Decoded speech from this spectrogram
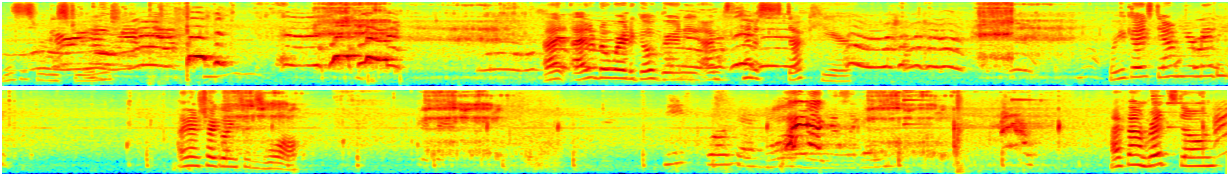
this is really strange. I, I don't know where to go, Granny. I'm kind of stuck here. Were you guys down here, maybe? I'm gonna try going through this wall. I found I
